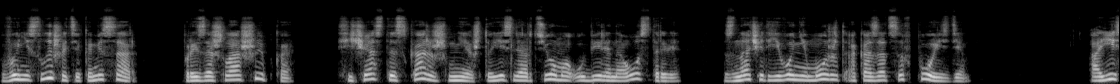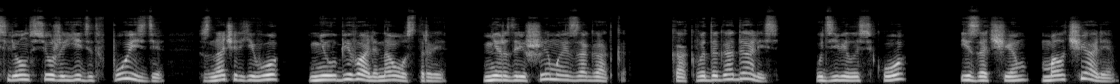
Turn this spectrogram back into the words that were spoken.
Вы не слышите, комиссар? Произошла ошибка. Сейчас ты скажешь мне, что если Артема убили на острове, значит его не может оказаться в поезде. А если он все же едет в поезде, значит, его не убивали на острове. Неразрешимая загадка. Как вы догадались? Удивилась Ко. И зачем молчали?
